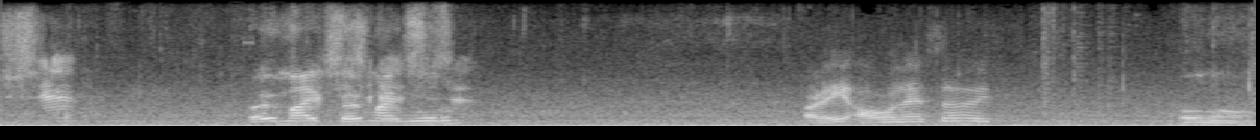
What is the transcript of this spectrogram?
Shit. Thermite. Shit, Thermite shit, with shit. him. Are they all on that side? Hold on.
